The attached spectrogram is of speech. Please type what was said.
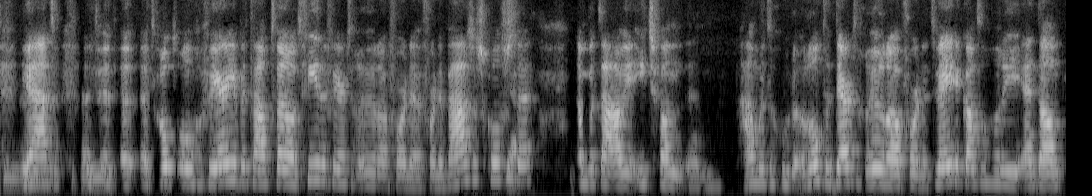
Ja, het, het, het, klopt ongeveer. Je betaalt 244 euro voor de, voor de basiskosten. Dan betaal je iets van, uh, hou me te goede, rond de 30 euro voor de tweede categorie. En dan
